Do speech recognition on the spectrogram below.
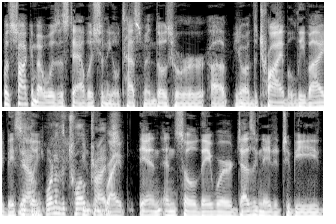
What's talking about was established in the Old Testament. Those who were, uh, you know, of the tribe of Levi, basically, yeah, one of the twelve tribes, right? And and so they were designated to be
